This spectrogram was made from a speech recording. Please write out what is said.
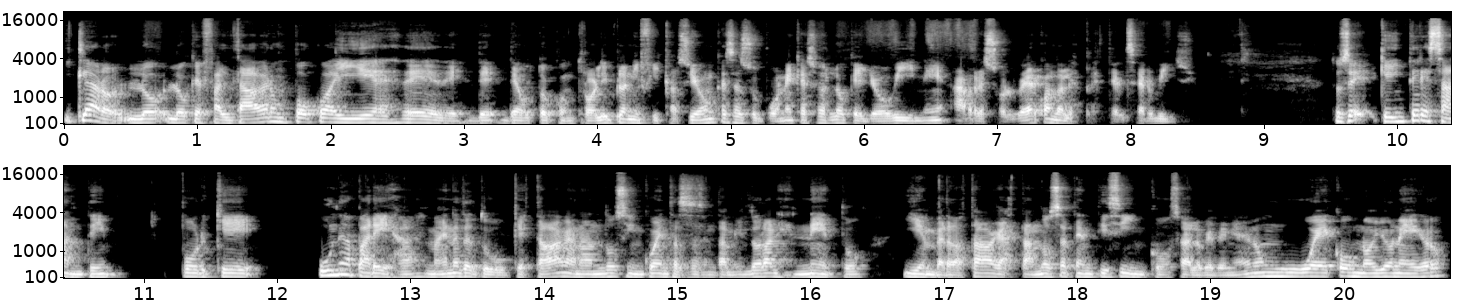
Y claro, lo, que faltaba era un poco ahí es de, de, autocontrol y planificación, que se supone que eso es lo que yo vine a resolver cuando les presté el servicio. Entonces, qué interesante, porque una pareja, imagínate tú, que estaba ganando 50, 60 mil dólares neto y en verdad estaba gastando 75, o sea, lo que tenía era un hueco, un hoyo negro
